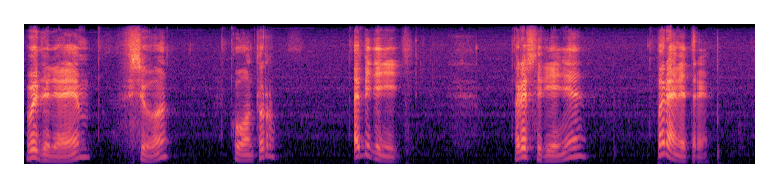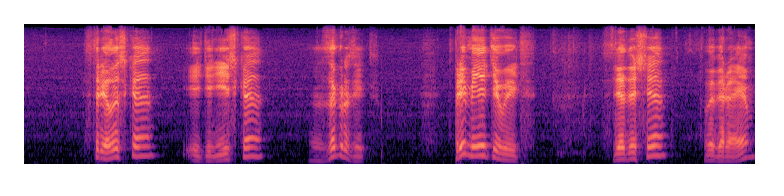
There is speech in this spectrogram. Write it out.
Выделяем. Все контур, объединить, расширение, параметры, стрелочка, единичка, загрузить. Выйти. Следующее. Выбираем.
